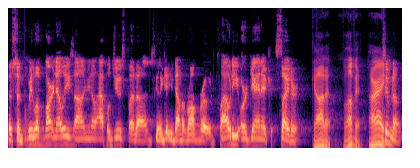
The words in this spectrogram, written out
Listen, we love Martinelli's, uh, you know, apple juice, but uh, it's going to get you down the wrong road. Cloudy organic cider. Got it. Love it. All right. Tim knows.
